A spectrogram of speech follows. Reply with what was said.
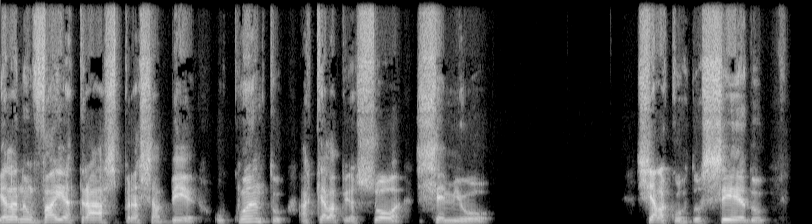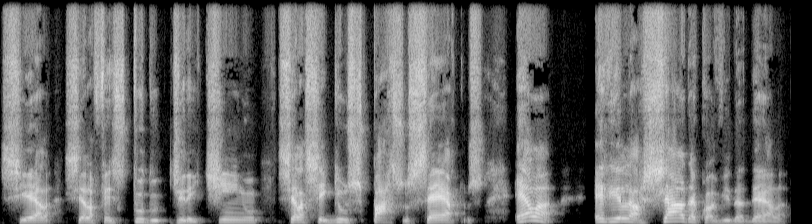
ela não vai atrás para saber o quanto aquela pessoa semeou se ela acordou cedo, se ela, se ela fez tudo direitinho, se ela seguiu os passos certos. Ela é relaxada com a vida dela.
